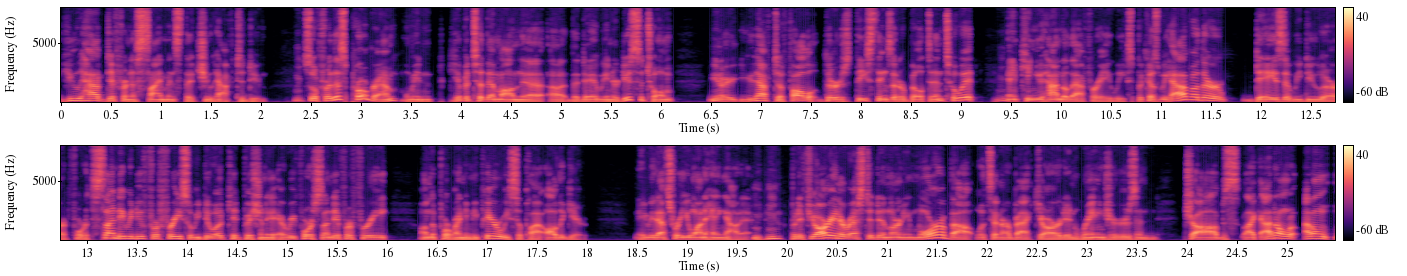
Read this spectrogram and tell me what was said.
you have different assignments that you have to do. Mm-hmm. So for this program, I mean, give it to them on the uh, the day we introduce it to them. you know, you have to follow. There's these things that are built into it, mm-hmm. and can you handle that for eight weeks? Because we have other days that we do our fourth Sunday we do for free. So we do a kid fishing day every fourth Sunday for free on the Port Hueneme Pier. We supply all the gear. Maybe that's where you want to hang out at. Mm-hmm. But if you are interested in learning more about what's in our backyard and rangers and jobs, like I don't, I don't,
